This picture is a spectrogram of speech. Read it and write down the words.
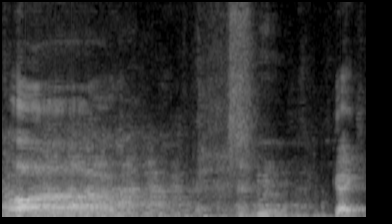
Oh. Kijk.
